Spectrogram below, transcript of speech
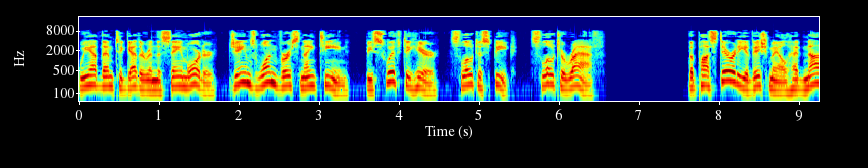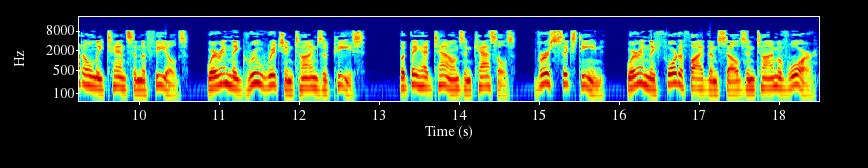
we have them together in the same order, James 1 verse 19, be swift to hear, slow to speak, slow to wrath. The posterity of Ishmael had not only tents in the fields, wherein they grew rich in times of peace, but they had towns and castles, verse 16, wherein they fortified themselves in time of war.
